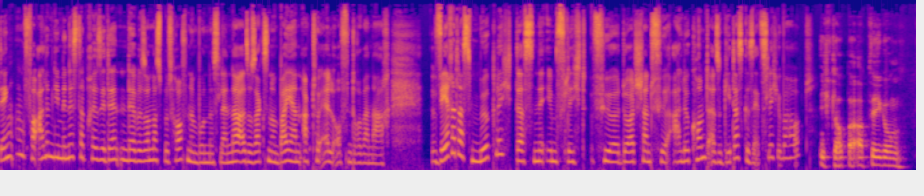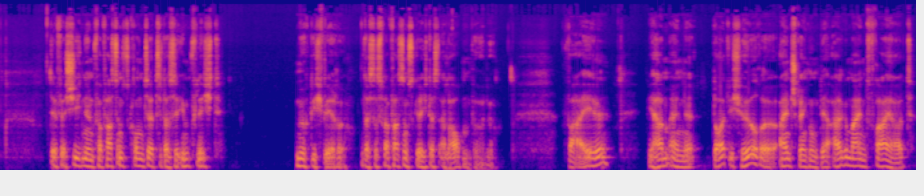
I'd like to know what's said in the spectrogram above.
denken vor allem die Ministerpräsidenten der besonders betroffenen Bundesländer, also Sachsen und Bayern, aktuell offen drüber nach. Wäre das möglich, dass eine Impfpflicht für Deutschland für alle kommt? Also geht das gesetzlich überhaupt? Ich glaube, bei Abwägung der verschiedenen Verfassungsgrundsätze, dass eine Impfpflicht möglich wäre, dass das Verfassungsgericht das erlauben würde. Weil wir haben eine deutlich höhere Einschränkung der allgemeinen Freiheit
